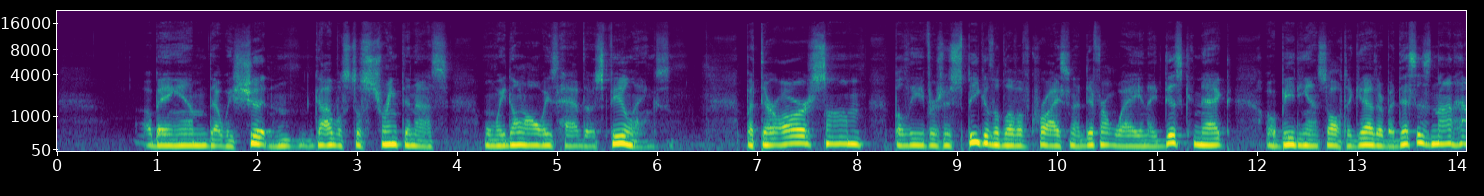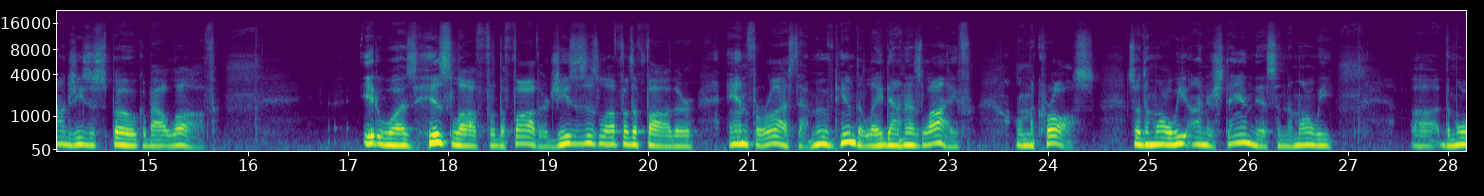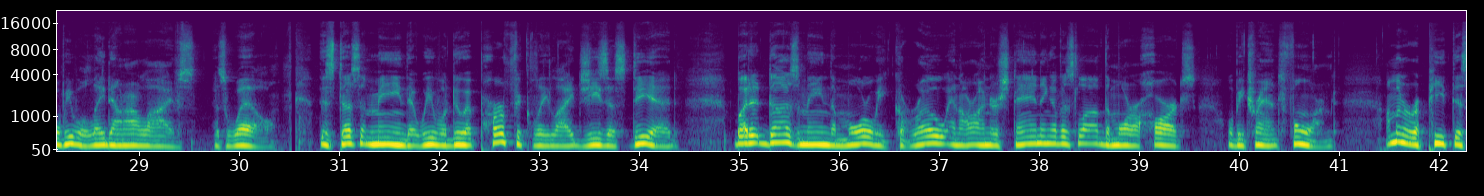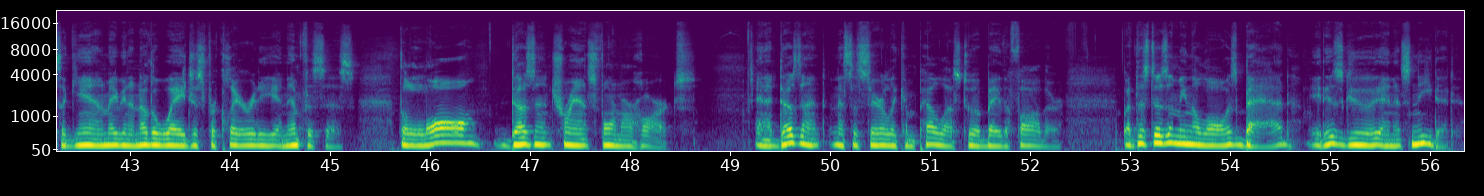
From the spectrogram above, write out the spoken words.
obeying him that we shouldn't. God will still strengthen us when we don't always have those feelings. But there are some believers who speak of the love of Christ in a different way and they disconnect obedience altogether. But this is not how Jesus spoke about love. It was his love for the Father, Jesus' love for the Father and for us, that moved him to lay down his life on the cross. So the more we understand this and the more we uh, the more we will lay down our lives as well. This doesn't mean that we will do it perfectly like Jesus did, but it does mean the more we grow in our understanding of His love, the more our hearts will be transformed. I'm going to repeat this again, maybe in another way, just for clarity and emphasis. The law doesn't transform our hearts, and it doesn't necessarily compel us to obey the Father. But this doesn't mean the law is bad. It is good and it's needed.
